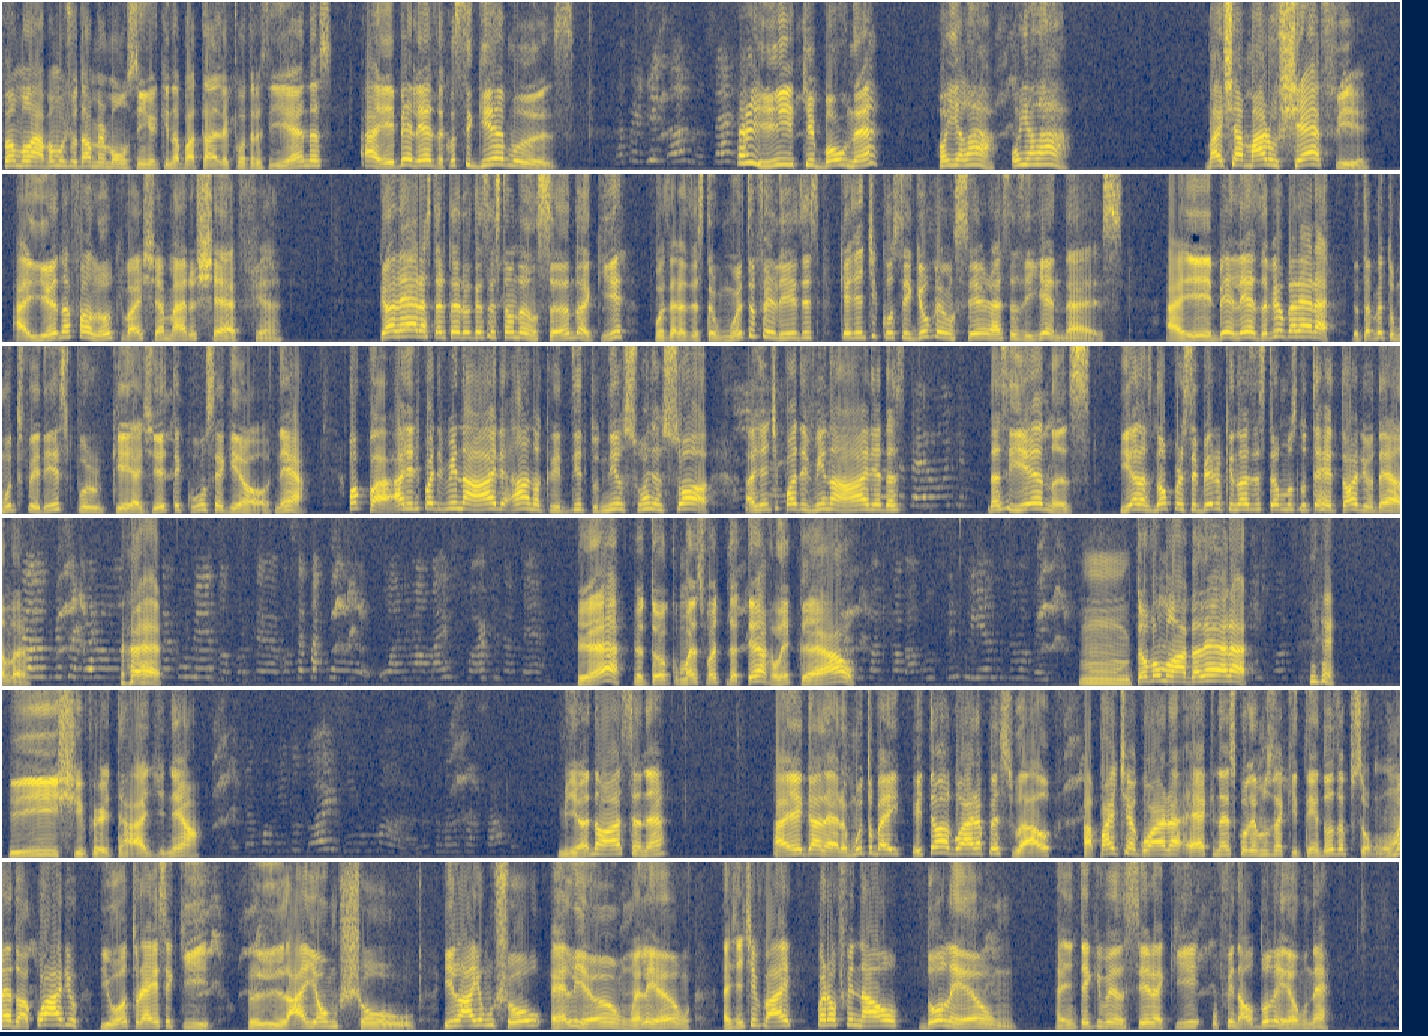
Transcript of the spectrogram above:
Vamos lá, vamos ajudar o meu irmãozinho aqui na batalha contra as hienas. Aí, beleza, conseguimos. Sério. Aí, que bom, né? Olha lá, olha lá. Vai chamar o chefe. A Iana falou que vai chamar o chefe. Galera, as tartarugas estão dançando aqui, pois elas estão muito felizes que a gente conseguiu vencer essas hienas. Aí, beleza, viu, galera? Eu também tô muito feliz porque a gente conseguiu, né? Opa, a gente pode vir na área. Ah, não acredito nisso, olha só. A gente pode vir na área das, das hienas. E elas não perceberam que nós estamos no território dela. É. É, eu tô com o mais forte da terra, legal. Hum, então vamos lá, galera. Ixi, verdade, né? Eu tinha comido dois em uma na semana passada. Minha nossa, né? Aí, galera, muito bem. Então agora, pessoal, a parte agora é que nós escolhemos aqui. Tem duas opções. Uma é do aquário e o outro é esse aqui. Lion Show. E Lion Show é leão, é leão. A gente vai para o final do leão. A gente tem que vencer aqui o final do leão, né?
